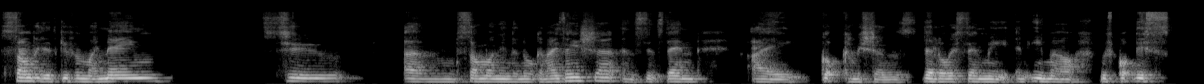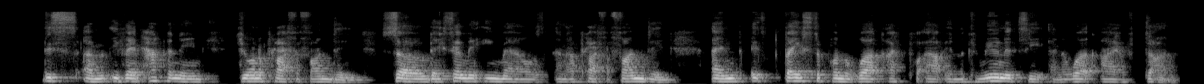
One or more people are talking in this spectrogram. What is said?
somebody had given my name to um, someone in an organization. And since then, I got commissions. They'll always send me an email. We've got this this um, event happening. Do you want to apply for funding? So they send me emails and I apply for funding. And it's based upon the work I've put out in the community and the work I have done.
